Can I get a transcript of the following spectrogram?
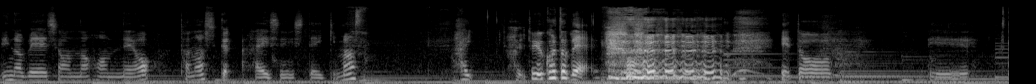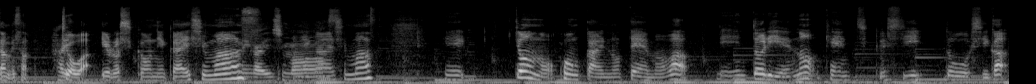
リノベーションの本音を楽しく配信していきます。はいはいと。いうことで えっと、えー、二目さん、はい今日はよろしくお願いしおます。願いします。お願いします。えー今日の今回のテーマはえーエントリエの建築士同士が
